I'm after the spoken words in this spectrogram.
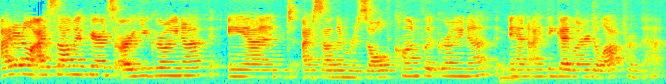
I don't know, I saw my parents argue growing up and I saw them resolve conflict growing up, mm-hmm. and I think I learned a lot from that.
